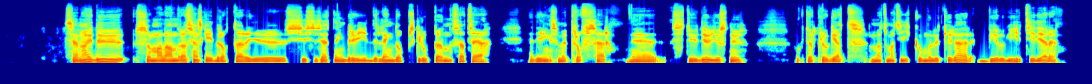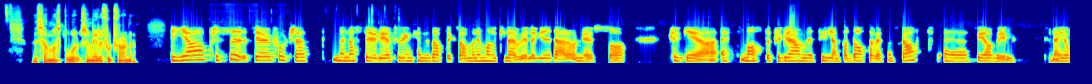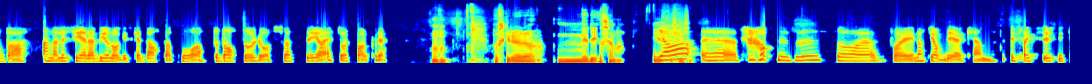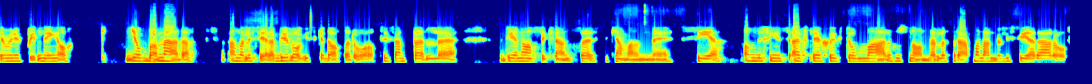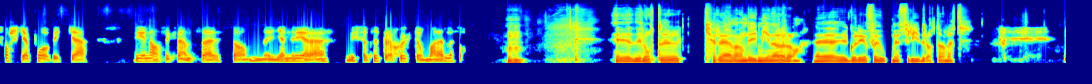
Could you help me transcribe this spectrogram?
Sen har ju du, som alla andra svenska idrottare, ju sysselsättning bredvid längdhoppsgropen, så att säga. Det är ingen som är proffs här. Eh, studier just nu och du har pluggat matematik och molekylär biologi tidigare. Det är samma spår som gäller fortfarande. Ja, precis. Jag har fortsatt mina studier. Jag tog en kandidatexamen i molekylärbiologi där och nu så pluggar jag ett masterprogram i tillämpad datavetenskap. Eh, för jag vill kunna jobba, analysera biologiska data på, på dator då. Så att jag har ett år kvar på det. Mm. Vad ska du göra med det sen? Ja, eh, förhoppningsvis så får jag något jobb där jag kan faktiskt utnyttja min utbildning och jobba med att analysera biologiska data då, till exempel eh, DNA-sekvenser så kan man eh, se om det finns ärftliga sjukdomar hos någon eller sådär. Man analyserar och forskar på vilka DNA-sekvenser som genererar vissa typer av sjukdomar eller så. Mm. Eh, det låter krävande i mina öron. Eh, hur går det att få ihop med friidrottandet?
